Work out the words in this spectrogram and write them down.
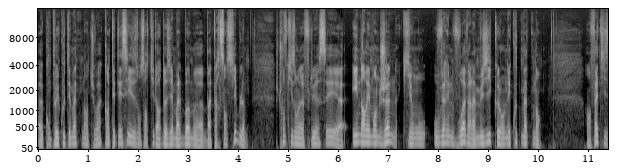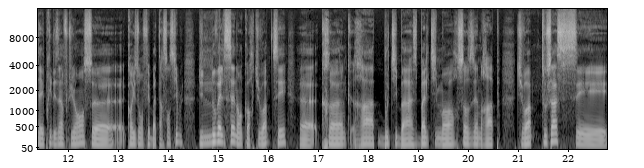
euh, qu'on peut écouter maintenant, tu vois. Quand TTC, ils ont sorti leur deuxième album, euh, Bâtard Sensible, je trouve qu'ils ont influencé euh, énormément de jeunes qui ont ouvert une voie vers la musique que l'on écoute maintenant. En fait, ils avaient pris des influences euh, quand ils ont fait Bâtard Sensible d'une nouvelle scène encore, tu vois. C'est euh, crunk, rap, booty bass, Baltimore, Southern rap, tu vois. Tout ça, c'est,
